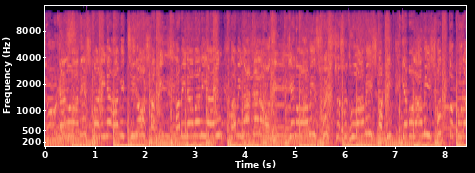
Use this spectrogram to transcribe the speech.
কেন আদেশ মানি না আমি চির সাথী আমি না মানি আইন, আমি না কারও অধীন? যেন আমি শ্রেষ্ঠ, শুধু আমি সঠিক, কেবল আমি সত্য পুরা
